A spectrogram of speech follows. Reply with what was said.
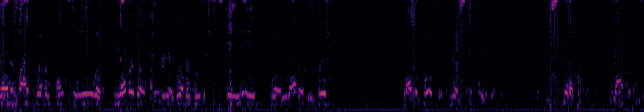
bread of life. Whoever comes to me will never go hungry, and whoever believes in me will never be thirsty. But as I told you, you have seen me. You still not believe.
